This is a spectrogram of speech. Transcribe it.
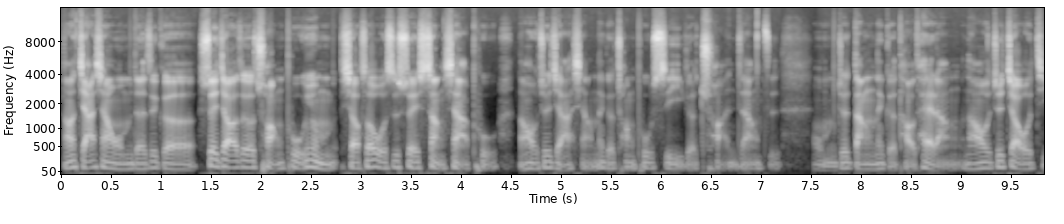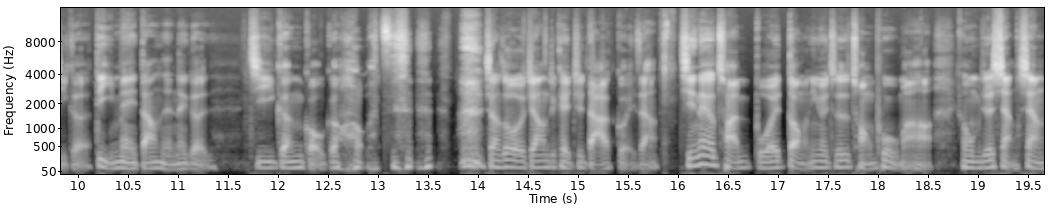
然后假想我们的这个睡觉这个床铺，因为我们小时候我是睡上下铺，然后我就假想那个床铺是一个船这样子，我们就当那个淘太郎，然后我就叫我几个弟妹当成那个。鸡跟狗跟猴子，想说我这样就可以去打鬼，这样其实那个船不会动，因为就是床铺嘛哈。可我们就想象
